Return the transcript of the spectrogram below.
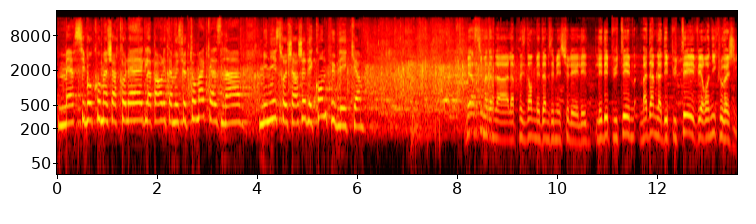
Merci beaucoup, ma chère collègue. La parole est à Monsieur Thomas Cazenave, ministre chargé des comptes publics. Merci Madame la, Présidente, Mesdames et Messieurs les, députés. Madame la députée Véronique Louvagie,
